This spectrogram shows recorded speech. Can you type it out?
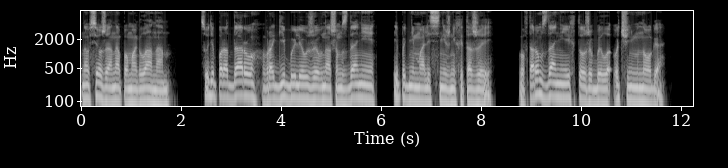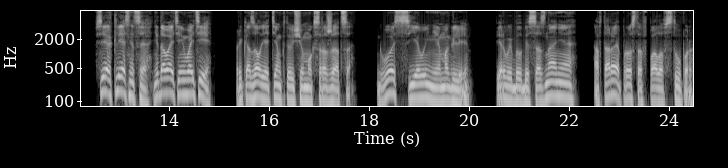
Но все же она помогла нам. Судя по радару, враги были уже в нашем здании и поднимались с нижних этажей. Во втором здании их тоже было очень много. «Всех к лестнице! Не давайте им войти!» Приказал я тем, кто еще мог сражаться. Гвоздь с Евой не могли. Первый был без сознания, а вторая просто впала в ступор.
